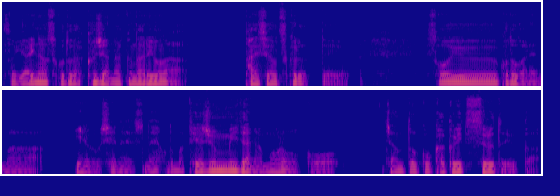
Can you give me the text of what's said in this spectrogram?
そのやり直すことが苦じゃなくなるような体制を作るっていう、そういうことがね、まあ、いいのかもしれないですね。ほんとまあ手順みたいなものをこう、ちゃんとこう確立するというか、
